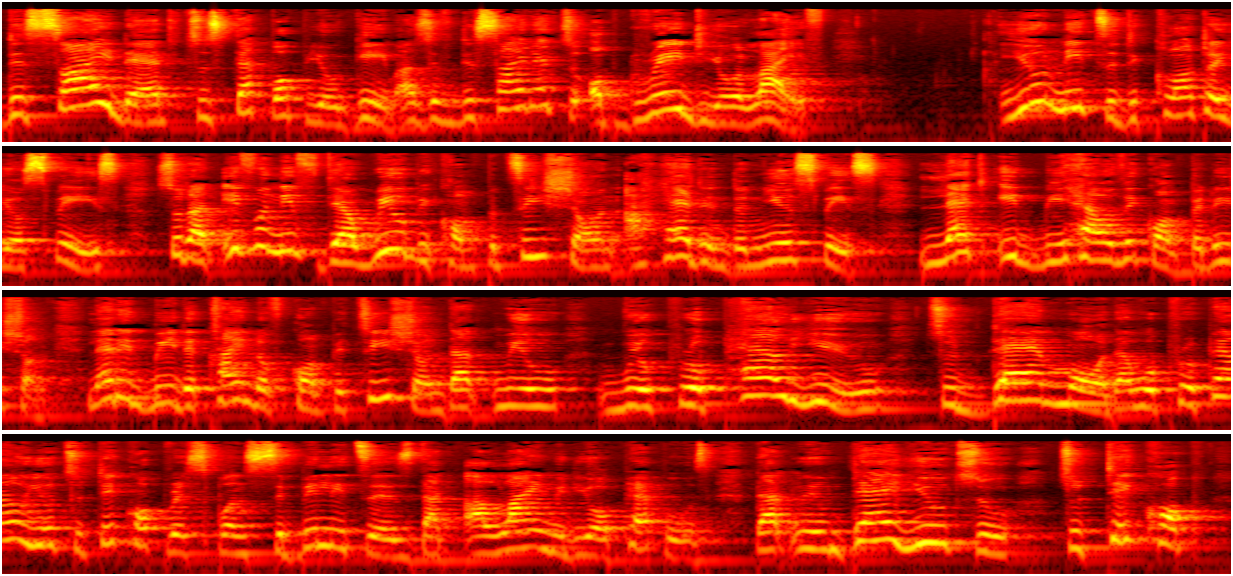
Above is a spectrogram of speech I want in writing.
decided to step up your game, as you've decided to upgrade your life, you need to declutter your space so that even if there will be competition ahead in the new space let it be healthy competition. Let it be the kind of competition that will will propel you to dare more that will propel you to take up responsibilities that align with your purpose that will dare you to to take up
